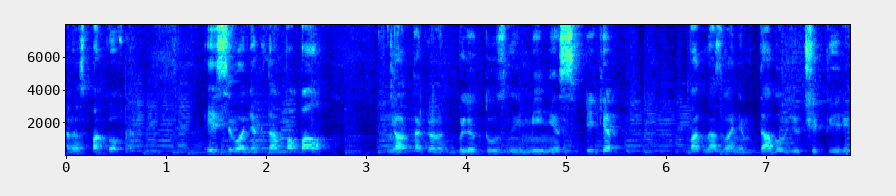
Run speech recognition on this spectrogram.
распаковка. И сегодня к нам попал вот такой вот блютузный мини-спикер под названием W4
